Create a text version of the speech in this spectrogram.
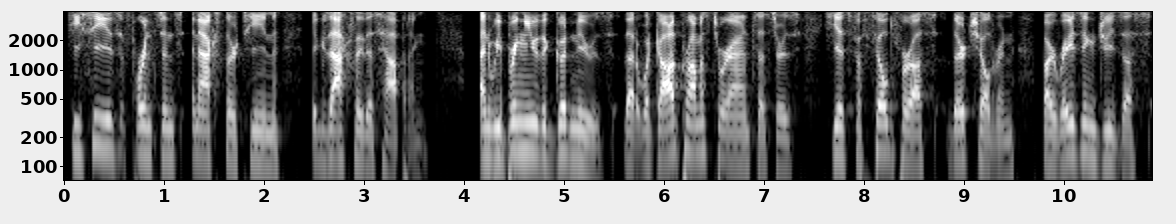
He sees, for instance, in Acts 13, exactly this happening. And we bring you the good news that what God promised to our ancestors, He has fulfilled for us, their children, by raising Jesus,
